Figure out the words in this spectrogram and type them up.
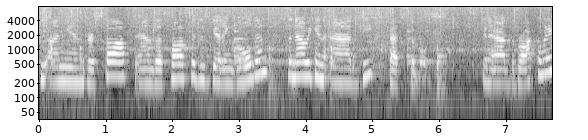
The onions are soft and the sausage is getting golden, so now we can add the vegetables. I'm gonna add the broccoli,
